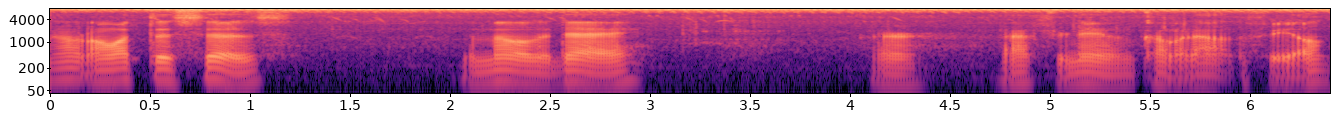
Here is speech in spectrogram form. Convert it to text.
I don't know what this is. In the middle of the day or afternoon coming out in the field.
